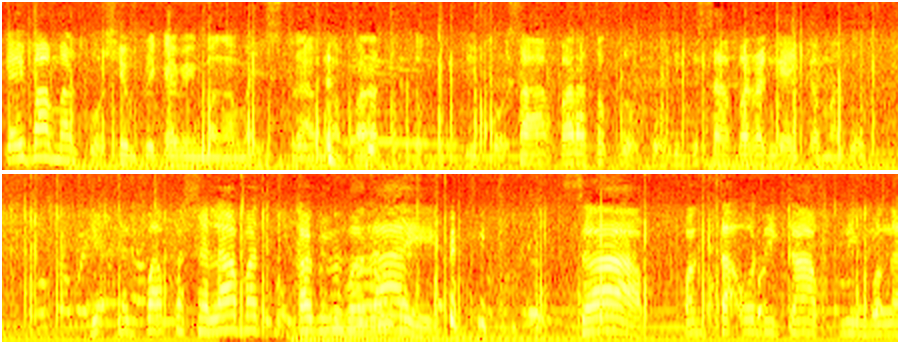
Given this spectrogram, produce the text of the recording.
kay man po siyempre kaming mga maestra mga para tuktok po sa para tuktok po digdi sa barangay Kamagot kaya nagpapasalamat po kaming maray sa pagtaon ni Kap ni mga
